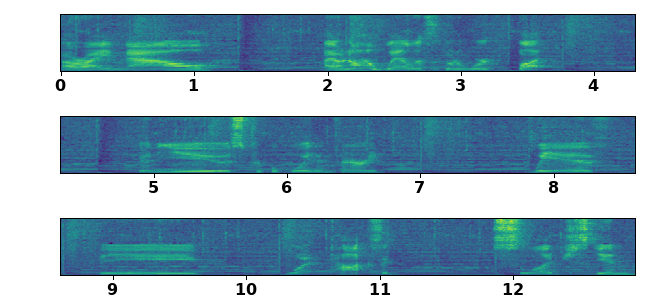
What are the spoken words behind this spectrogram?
Alright, now... I don't know how well this is going to work, but... I'm going to use Triple Poison Fairy. With the... What? Toxic Sludge Skin?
